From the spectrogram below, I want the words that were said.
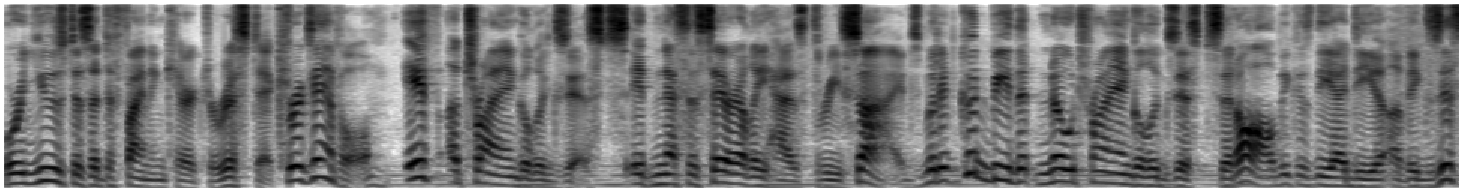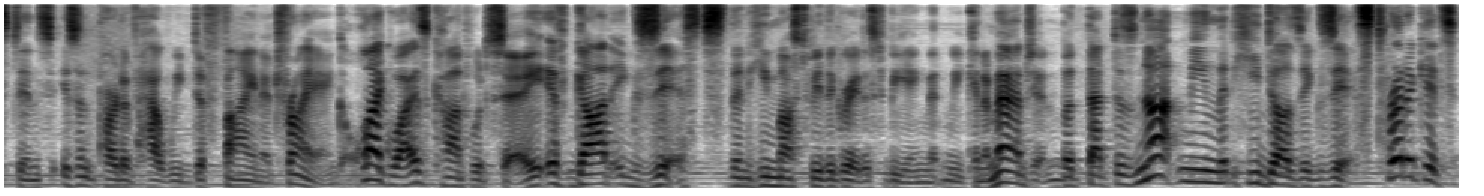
or used as a defining characteristic. For example, if a triangle exists, it necessarily has three sides, but it could be that no triangle exists at all because the idea of existence isn't part of how we define a triangle. Likewise, Kant would say, if God exists, then he must be the greatest being that we can imagine, but that does not mean that he does exist. Predicates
